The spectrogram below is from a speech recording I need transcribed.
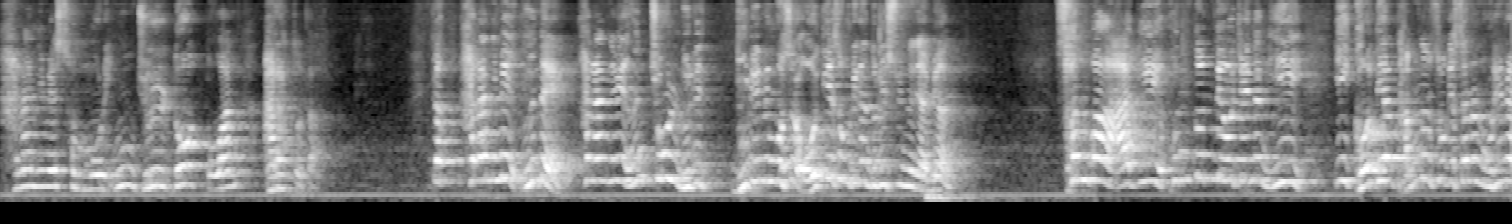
하나님의 선물인 줄도 또한 알았도다. 그러니까 하나님의 은혜, 하나님의 은총을 누리, 누리는 것을 어디에서 우리가 누릴 수 있느냐면 선과 악이 혼돈되어져 있는 이, 이 거대한 담론 속에서는 우리는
